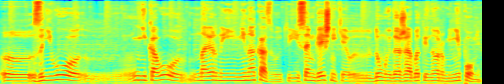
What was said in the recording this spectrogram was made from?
э, за него никого, наверное, и не наказывают. И сами гаишники, думаю, даже об этой норме не помнят.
